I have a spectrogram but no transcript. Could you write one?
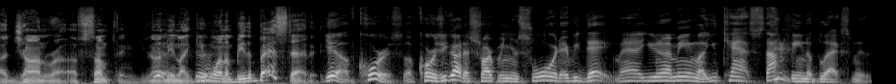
a genre of something. You know what I mean? Like you want to be the best at it. Yeah, of course, of course. You gotta sharpen your sword every day, man. You know what I mean? Like you can't stop being a blacksmith.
